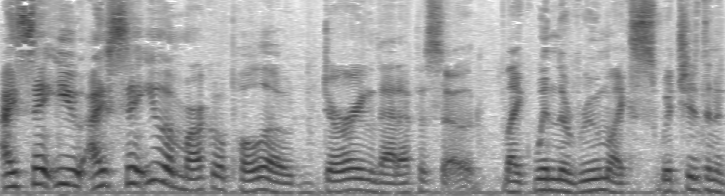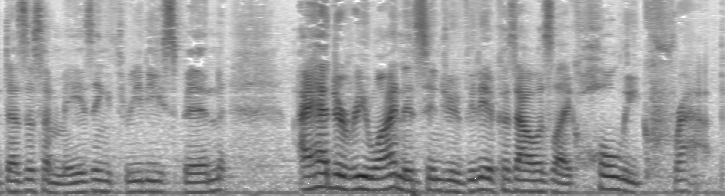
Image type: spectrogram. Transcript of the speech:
i sent you i sent you a marco polo during that episode. Like when the room like switches and it does this amazing 3d spin i had to rewind and send you a video because i was like holy crap.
